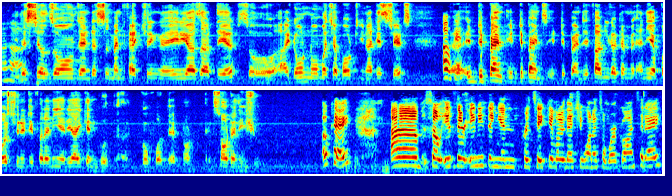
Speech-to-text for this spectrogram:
Uh-huh. industrial zones and industrial manufacturing areas are there so i don't know much about united states uh, Okay. it depend it depends it depends if i will get any opportunity for any area i can go uh, go for that not it's not an issue Okay. Um, so is there anything in particular that you wanted to work on today?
